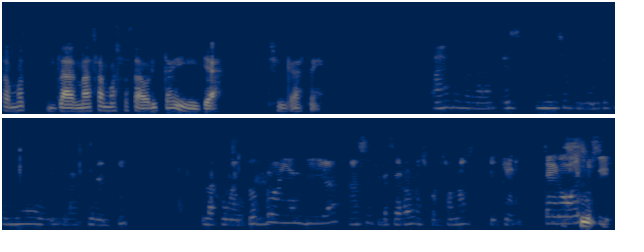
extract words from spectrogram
somos las más famosas ahorita y ya, chingaste. Ay, de verdad, es muy sorprendente cómo la juventud, la juventud de hoy en día hace crecer a las personas que quieren. Pero eso Sí,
